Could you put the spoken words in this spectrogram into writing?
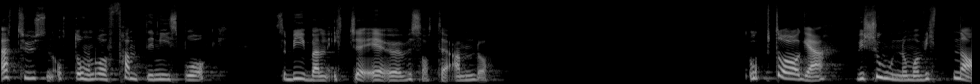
1859 språk som Bibelen ikke er oversatt til ennå. Oppdraget, visjonen om å vitne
